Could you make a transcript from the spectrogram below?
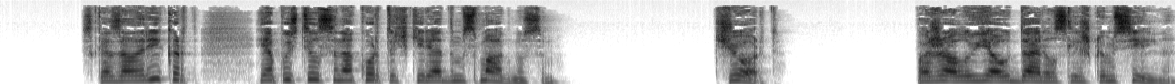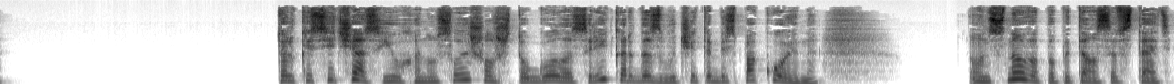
— сказал Рикард и опустился на корточки рядом с Магнусом. «Черт! Пожалуй, я ударил слишком сильно». Только сейчас Юхан услышал, что голос Рикарда звучит обеспокоенно. Он снова попытался встать,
